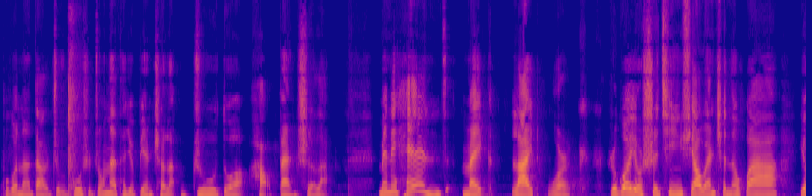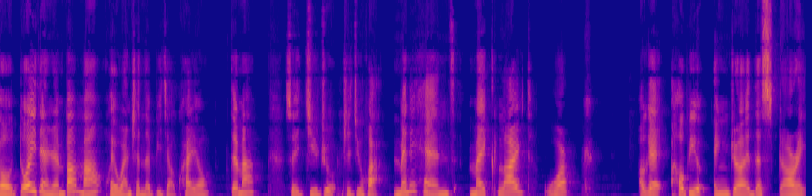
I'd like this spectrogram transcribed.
不过呢，到了这个故事中呢，它就变成了猪多好办事了。Many hands make light work。如果有事情需要完成的话，有多一点人帮忙，会完成的比较快哟，对吗？所以记住这句话：Many hands make light work。OK，hope you enjoy the story.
